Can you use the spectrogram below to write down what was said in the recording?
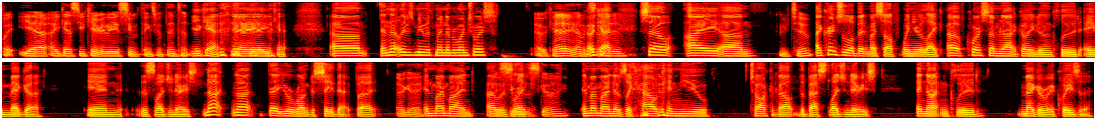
But yeah, I guess you can't really assume things with Nintendo. You can't. Yeah, yeah, you can't. Um, and that leaves me with my number one choice. okay, I'm excited. Okay. So I um, Me too. I cringe a little bit myself when you're like, oh, of course I'm not going to include a mega in this legendaries. Not not that you were wrong to say that, but Okay. in my mind, I was like, this going. in my mind, I was like, how can you talk about the best legendaries and not include Mega Rayquaza?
